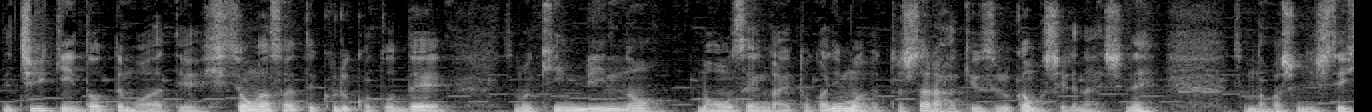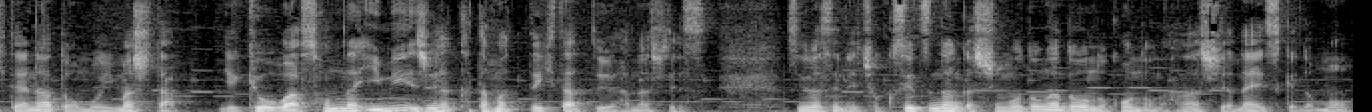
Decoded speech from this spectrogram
で地域にとってもだって人がそうやって来ることでその近隣の、まあ、温泉街とかにもひょっとしたら波及するかもしれないしね。そんな場所にしていきたいなと思いました。で今日はそんなイメージが固まってきたという話です。すみませんね。直接なんか仕事がどうのこうのの話じゃないですけども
